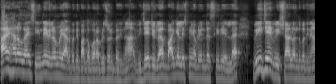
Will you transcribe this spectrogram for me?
ஹாய் ஹலோ கைஸ் இந்த விளம்பரம் யாரை பற்றி பார்க்க போகிறோம் அப்படின்னு சொல்லி பார்த்தீங்கன்னா விஜய் டிவியில் பாக்யலட்சுமி அப்படின்ற சீரியலில் விஜய் விஷால் வந்து பார்த்தீங்கன்னா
